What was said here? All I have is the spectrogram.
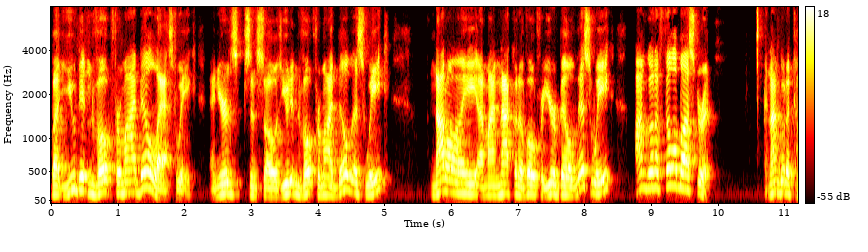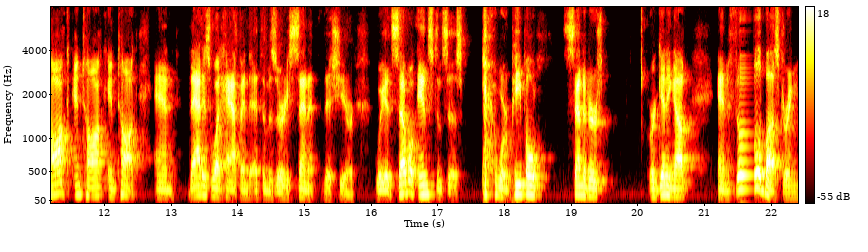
but you didn't vote for my bill last week. And you're since so you didn't vote for my bill this week. Not only am I not going to vote for your bill this week, I'm going to filibuster it. And I'm going to talk and talk and talk. And that is what happened at the Missouri Senate this year. We had several instances where people, senators, were getting up and filibustering,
